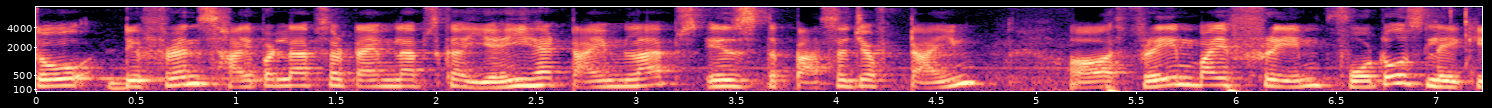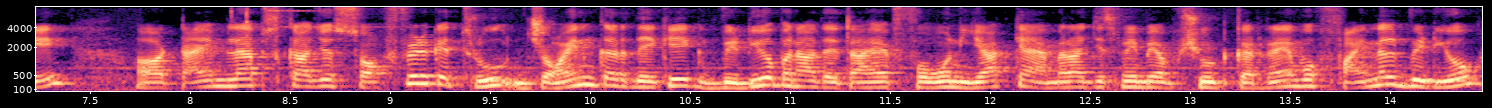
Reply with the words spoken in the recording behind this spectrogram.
तो डिफरेंस हाइपर लैप्स और टाइम लैप्स का यही है। Time lapse is the passage of time और फ्रेम बाय फ्रेम फ़ोटोज़ लेके टाइम लैप्स का जो सॉफ्टवेयर के थ्रू ज्वाइन कर दे के एक वीडियो बना देता है फ़ोन या कैमरा जिसमें भी आप शूट कर रहे हैं, वो फाइनल वीडियो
